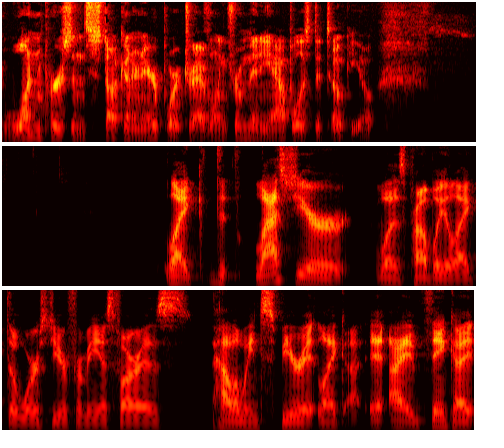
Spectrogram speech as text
one person stuck in an airport traveling from Minneapolis to Tokyo like last year was probably like the worst year for me as far as Halloween spirit. Like I, I think I,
